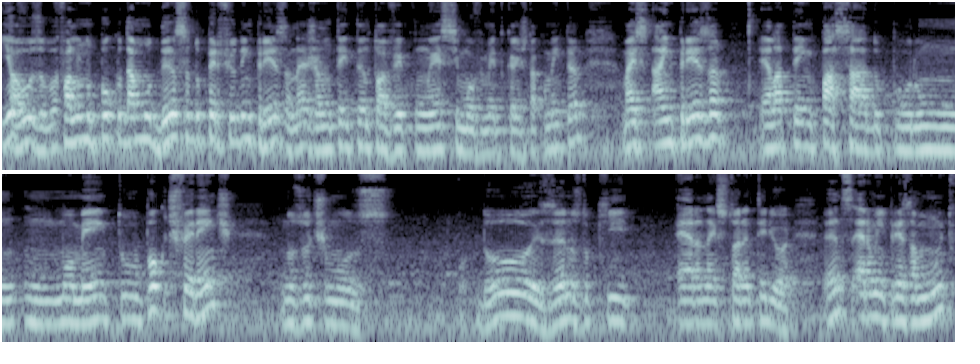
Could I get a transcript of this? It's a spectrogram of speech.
E eu uso, falando um pouco da mudança do perfil da empresa, né? Já não tem tanto a ver com esse movimento que a gente está comentando, mas a empresa ela tem passado por um, um momento um pouco diferente nos últimos dois anos do que era na história anterior. Antes era uma empresa muito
